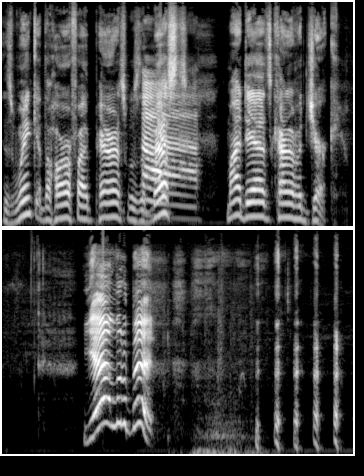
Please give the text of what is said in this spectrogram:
His wink at the horrified parents was the best. Ah. My dad's kind of a jerk. Yeah, a little bit.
